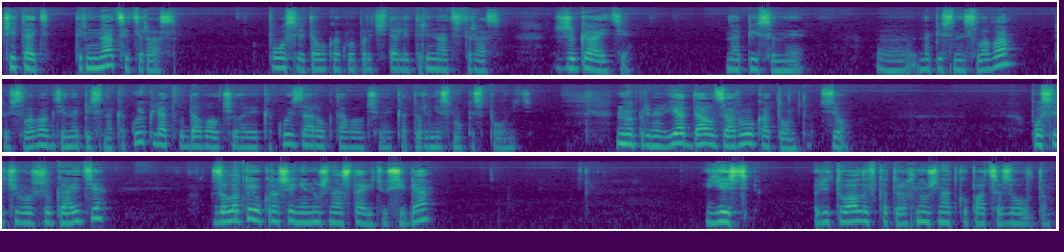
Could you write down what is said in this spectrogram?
Читать тринадцать раз – после того, как вы прочитали 13 раз, сжигаете написанные, э, написанные слова, то есть слова, где написано, какую клятву давал человек, какой зарок давал человек, который не смог исполнить. Ну, например, я дал зарок о том-то. Все. После чего сжигаете. Золотое украшение нужно оставить у себя. Есть ритуалы, в которых нужно откупаться золотом.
